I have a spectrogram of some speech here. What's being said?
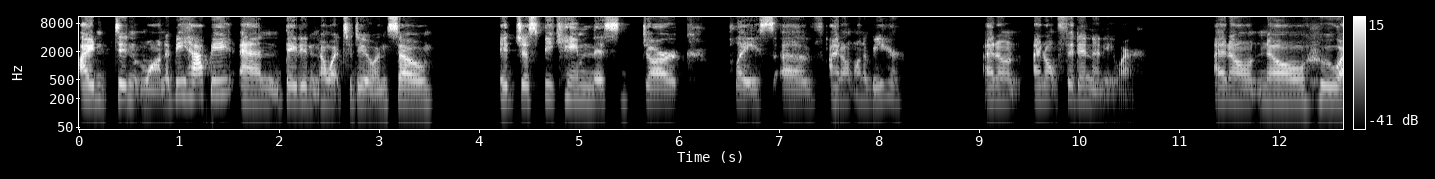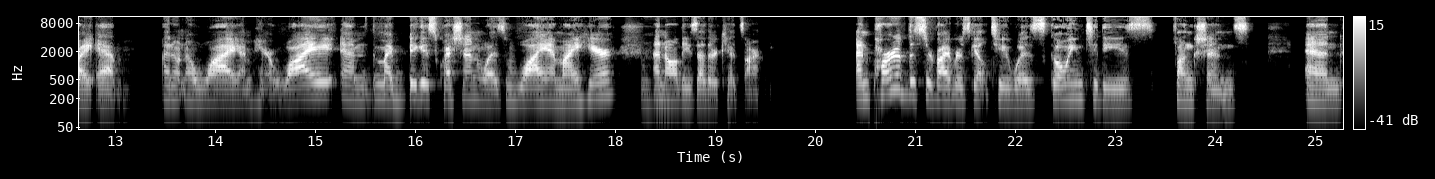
I didn't want to be happy, and they didn't know what to do. And so it just became this dark place of i don't want to be here i don't i don't fit in anywhere i don't know who i am i don't know why i'm here why am my biggest question was why am i here mm-hmm. and all these other kids aren't and part of the survivor's guilt too was going to these functions and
